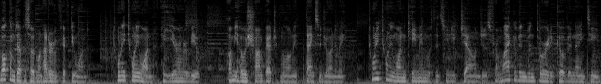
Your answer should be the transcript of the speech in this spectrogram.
Welcome to episode 151, 2021, a year in review. I'm your host, Sean Patrick Maloney. Thanks for joining me. 2021 came in with its unique challenges from lack of inventory to COVID 19.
